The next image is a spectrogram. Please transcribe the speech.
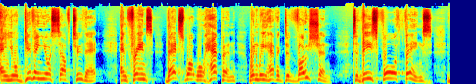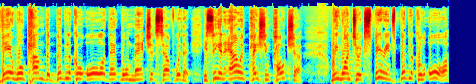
and you're giving yourself to that. And friends, that's what will happen when we have a devotion to these four things. There will come the biblical awe that will match itself with it. You see, in our impatient culture, we want to experience biblical awe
